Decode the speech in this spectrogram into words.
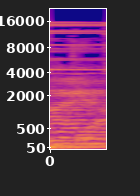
my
